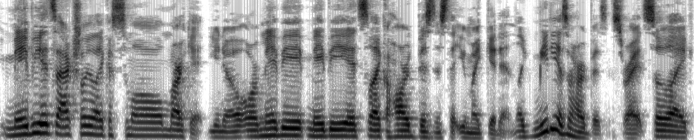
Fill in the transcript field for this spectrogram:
maybe it's actually like a small market, you know, or maybe maybe it's like a hard business that you might get in. Like media is a hard business, right? So like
